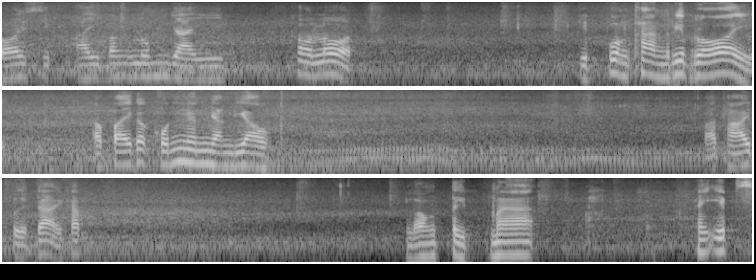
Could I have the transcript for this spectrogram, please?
ร้อยสิบไอบังลมใหญ่ ท่อโลดติดพ่วงข้างเรียบร้อย เอาไปก็ขนเงินอย่างเดียว ฝาท้ายเปิดได้ครับ ลองติดมาให้ FC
